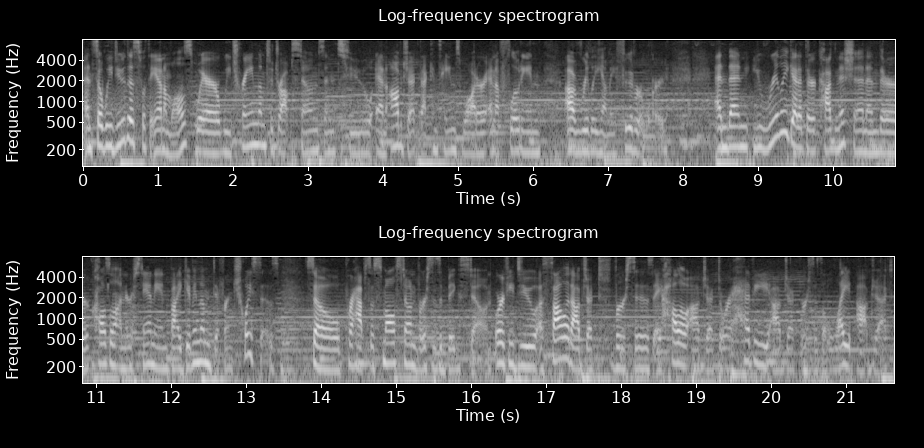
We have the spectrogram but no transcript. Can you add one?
And so we do this with animals where we train them to drop stones into an object that contains water and a floating, uh, really yummy food reward. And then you really get at their cognition and their causal understanding by giving them different choices. So perhaps a small stone versus a big stone. Or if you do a solid object versus a hollow object or a heavy object versus a light object.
